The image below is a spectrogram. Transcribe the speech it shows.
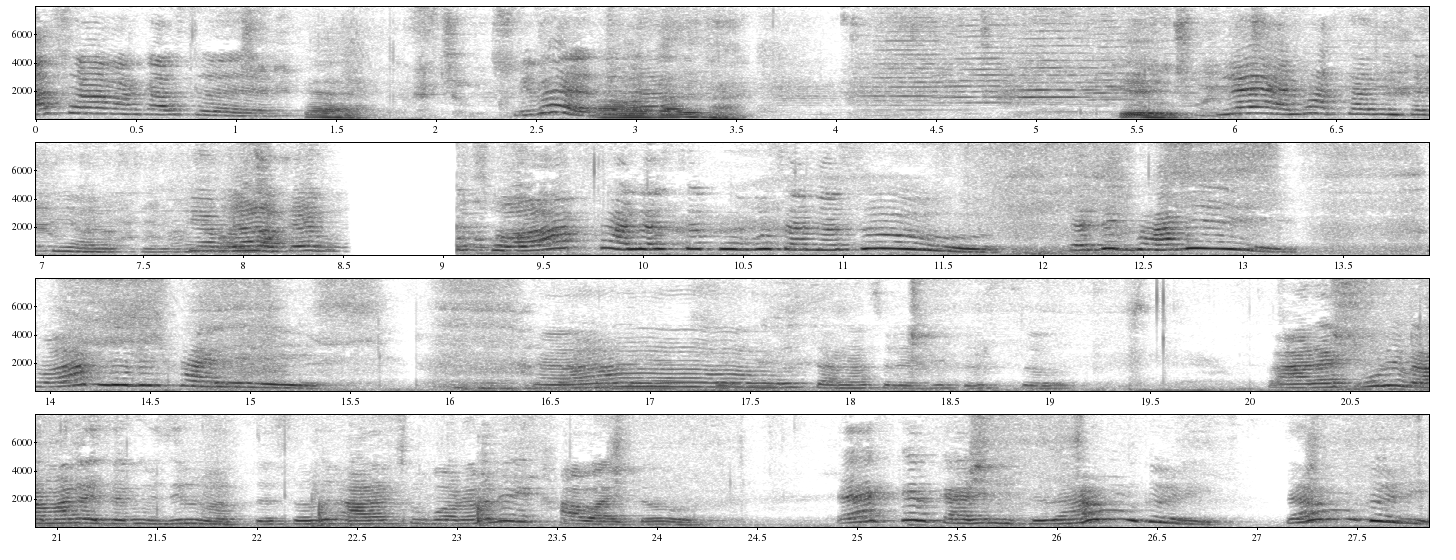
আচ্ছা আমার কাছে। আমার কাছে থাক। সব খাইলেছে কুবু চানাচুর এদিক ভাবি? সব নুডলস খাইলি। চানাচুরে দিতেছ। আর এক পুরি আমার এই যে গুজিল মারতেছ আর একটু বড় হলে খাওয়াই তো একের কাড়ি দিতে দাম করি দাম করি।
